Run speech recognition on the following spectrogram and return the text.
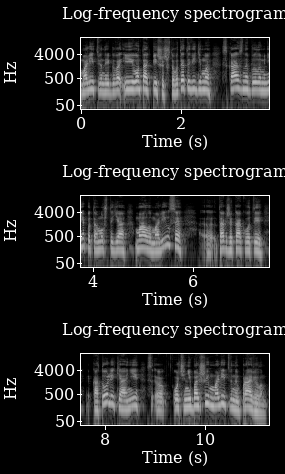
молитвенное, и он так пишет, что вот это, видимо, сказано было мне, потому что я мало молился, э, так же, как вот и католики, они э, очень небольшим молитвенным правилом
